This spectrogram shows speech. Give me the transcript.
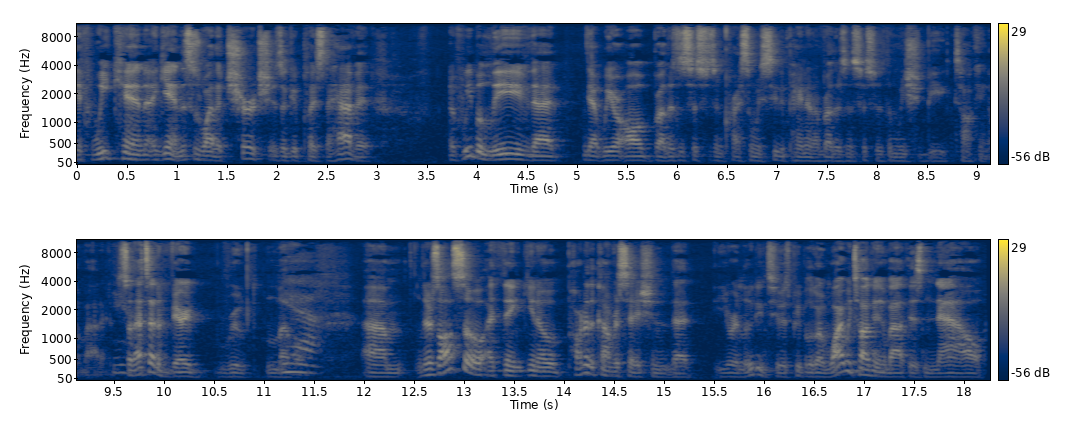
if we can, again, this is why the church is a good place to have it. If we believe that that we are all brothers and sisters in Christ and we see the pain in our brothers and sisters, then we should be talking about it. Yeah. So that's at a very root level. Yeah. Um, there's also, I think, you know, part of the conversation that you're alluding to is people are going, why are we talking about this now?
